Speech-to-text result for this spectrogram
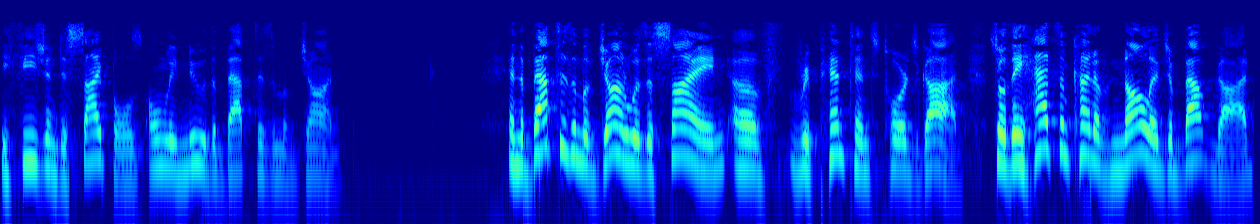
Ephesian disciples only knew the baptism of John. And the baptism of John was a sign of repentance towards God. So they had some kind of knowledge about God.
